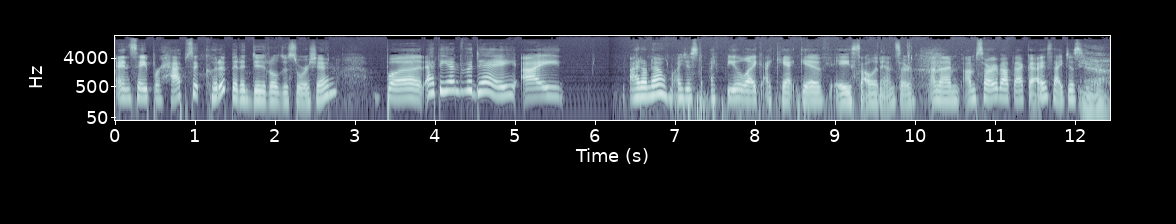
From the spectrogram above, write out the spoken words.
and say perhaps it could have been a digital distortion. But at the end of the day, I I don't know. I just I feel like I can't give a solid answer. And I'm I'm sorry about that guys. I just Yeah.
